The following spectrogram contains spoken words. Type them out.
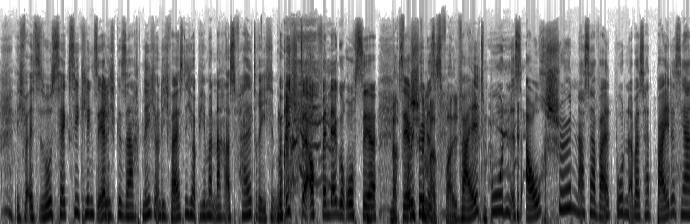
Ich weiß, so sexy klingt es ehrlich gesagt nicht und ich weiß nicht, ob jemand nach Asphalt riechen möchte, auch wenn der Geruch sehr, Nach sehr schön ist. Asphalt. Waldboden ist auch schön, nasser Waldboden, aber es hat beides ja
